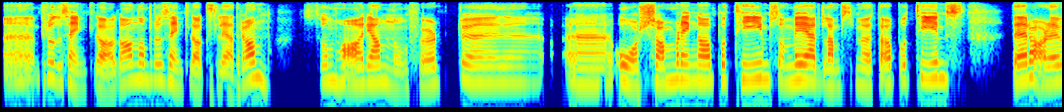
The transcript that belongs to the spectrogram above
eh, produsentlagene og produsentlagslederne som har gjennomført eh, eh, årssamlinger på Teams og medlemsmøter på Teams. Der har det,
